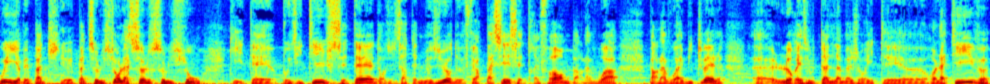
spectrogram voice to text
oui, il n'y avait, pas de, avait pas de solution. La seule solution qui était positive, c'était, dans une certaine mesure, de faire passer cette réforme par la voie, par la voie habituelle. Euh, le résultat de la majorité euh, relative,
